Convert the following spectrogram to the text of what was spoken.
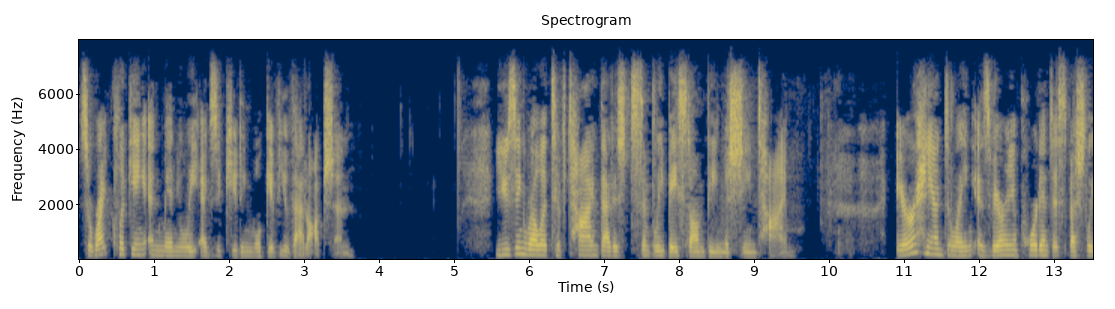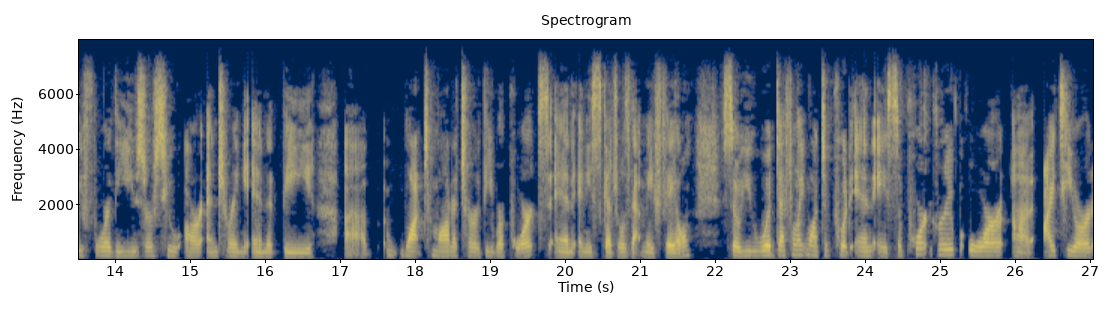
So right clicking and manually executing will give you that option. Using relative time that is simply based on the machine time. Error handling is very important, especially for the users who are entering in the uh, want to monitor the reports and any schedules that may fail. So you would definitely want to put in a support group or uh, IT or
